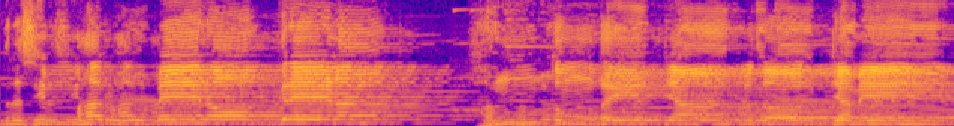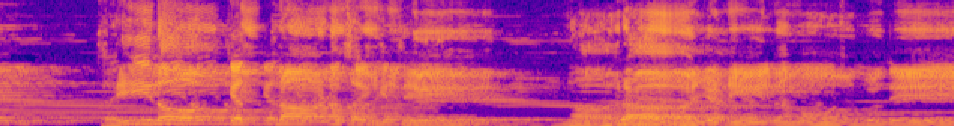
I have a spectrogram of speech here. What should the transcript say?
नृसिंहरूपेणोऽग्रेण हन्तुम् दैत्याकृतोद्यमे, त्रैलोक्यत्राणसहिते, नारायणी नमोऽस्तु ते।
